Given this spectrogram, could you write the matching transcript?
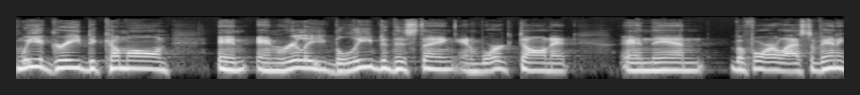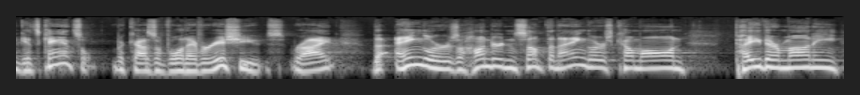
we agreed to come on and, and really believed in this thing and worked on it. And then before our last event, it gets canceled because of whatever issues, right? The anglers, a hundred and something anglers, come on, pay their money,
